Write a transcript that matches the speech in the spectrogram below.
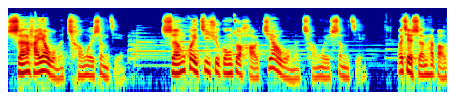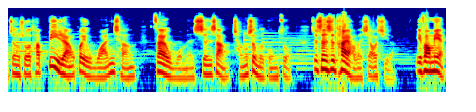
神还要我们成为圣洁。神会继续工作，好叫我们成为圣洁。而且神还保证说，他必然会完成在我们身上成圣的工作。这真是太好的消息了。一方面，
